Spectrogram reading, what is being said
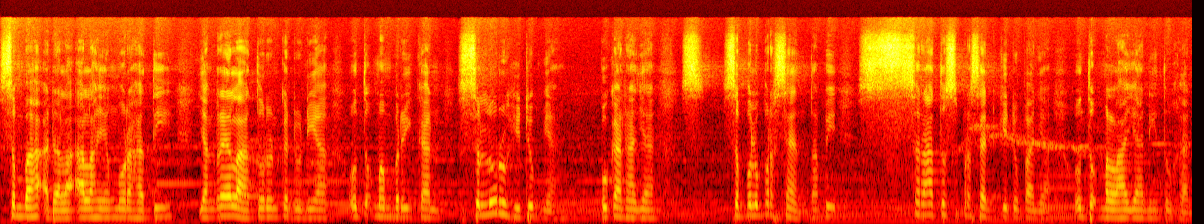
sembah adalah Allah yang murah hati yang rela turun ke dunia untuk memberikan seluruh hidupnya bukan hanya 10% tapi 100% kehidupannya untuk melayani Tuhan.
